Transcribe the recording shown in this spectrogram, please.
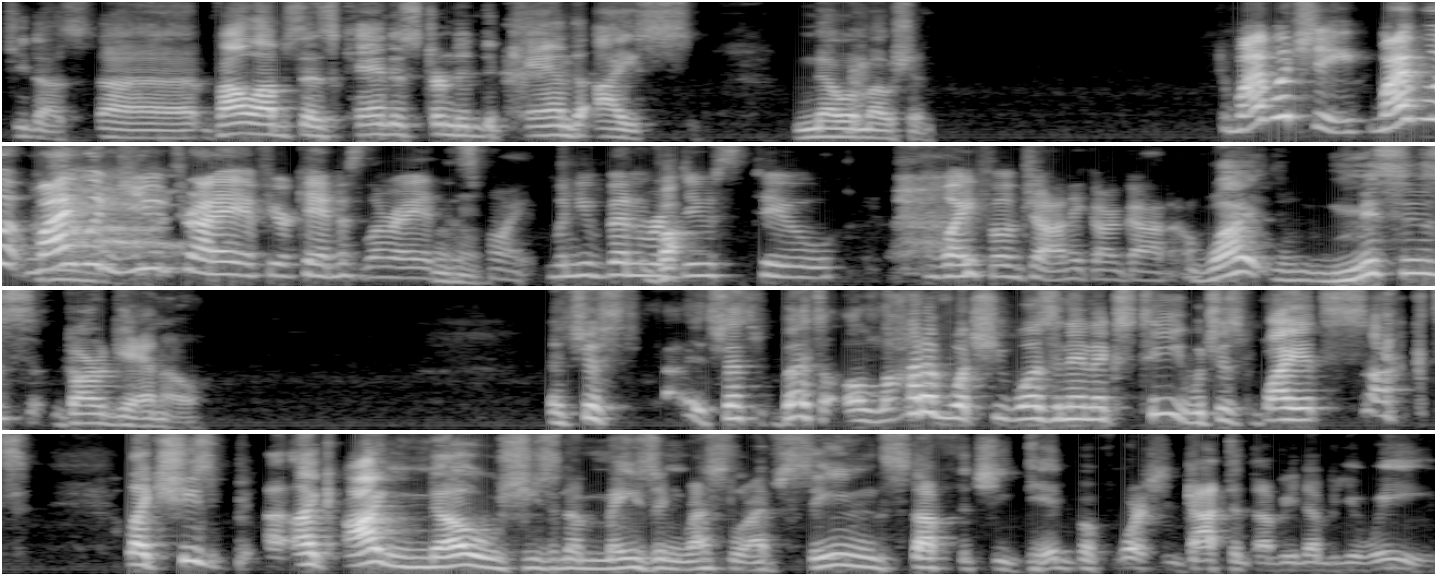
She does. Uh, Valab says Candice turned into canned ice. No emotion. Why would she? Why would why would you try if you're Candice LeRae at this point when you've been Mm-hmm. Va- reduced to wife of Johnny Gargano? Why, Mrs. Gargano? It's just, it's just that's a lot of what she was in NXT, which is why it sucked. Like she's like I know she's an amazing wrestler. I've seen stuff that she did before she got to WWE,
